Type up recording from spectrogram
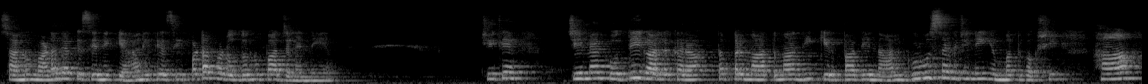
ਸਾਨੂੰ ਮਾੜਾ ਜਿਹਾ ਕਿਸੇ ਨੇ ਕਿਹਾ ਨਹੀਂ ਤੇ ਅਸੀਂ ਫਟਾਫਟ ਉਧਰ ਨੂੰ ਭੱਜ ਲੈਂਦੇ ਹਾਂ। ਠੀਕ ਹੈ? ਜੇ ਮੈਂ ਖੁਦ ਦੀ ਗੱਲ ਕਰਾਂ ਤਾਂ ਪ੍ਰਮਾਤਮਾ ਦੀ ਕਿਰਪਾ ਦੇ ਨਾਲ ਗੁਰੂ ਸਾਹਿਬ ਜੀ ਨੇ ਹਿੰਮਤ ਬਖਸ਼ੀ। ਹਾਂ,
